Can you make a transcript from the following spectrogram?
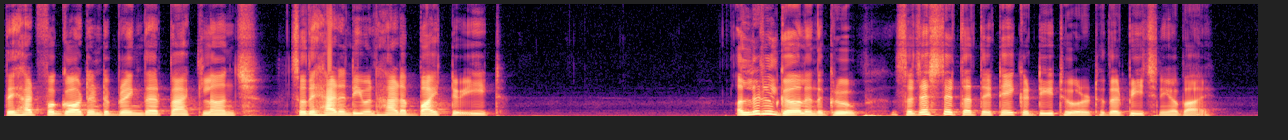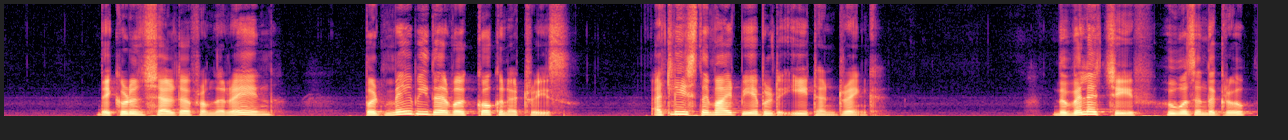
They had forgotten to bring their packed lunch so they hadn't even had a bite to eat. A little girl in the group suggested that they take a detour to the beach nearby. They couldn't shelter from the rain, but maybe there were coconut trees. At least they might be able to eat and drink. The village chief, who was in the group,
